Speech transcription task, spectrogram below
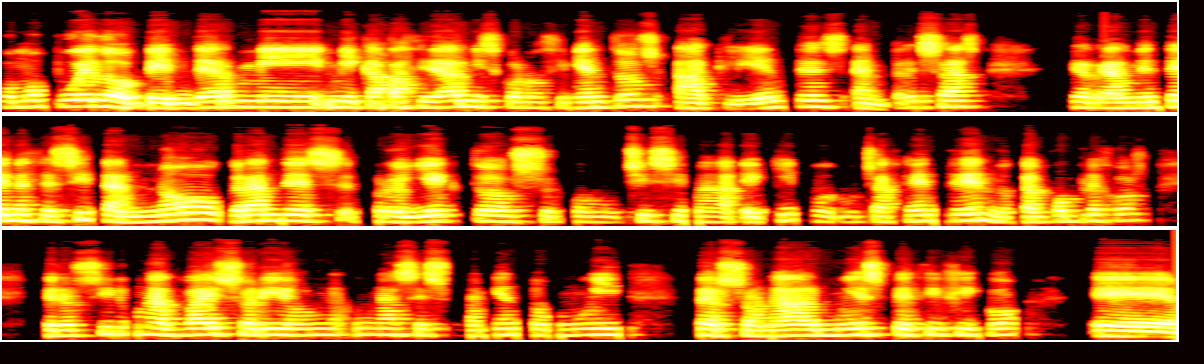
cómo puedo vender mi, capacidad, mis conocimientos a clientes, a empresas que realmente necesitan no grandes proyectos con muchísima equipo, mucha gente, no tan complejos, pero sí un advisory, un, asesoramiento muy personal, muy específico, eh,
